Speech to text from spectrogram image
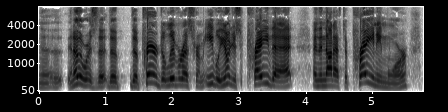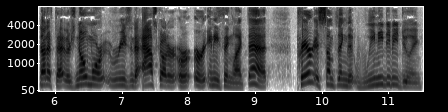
Uh, in other words, the, the, the prayer deliver us from evil. You don't just pray that and then not have to pray anymore. Not have to. There's no more reason to ask God or, or, or anything like that. Prayer is something that we need to be doing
